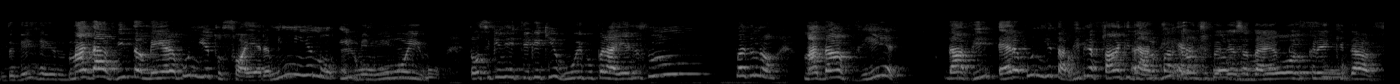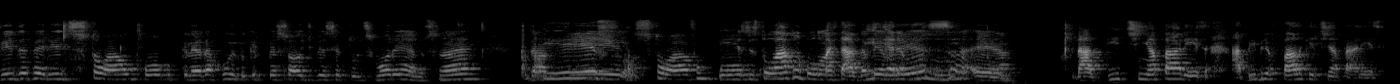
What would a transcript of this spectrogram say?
Ainda guerreiro, né? Mas Davi também era bonito, só era menino e Era menino. ruivo. Então significa que ruivo pra eles não coisa não. Mas Davi, Davi era bonito. A Bíblia fala que É Davi era de beleza da época, eu creio que Davi deveria destoar um pouco, porque ele era ruivo, aquele pessoal devia ser todos morenos, né? Davi Isso. destoava um pouco. Isso, estourava um pouco, mas Da Davi era beleza, bonito. é. Davi tinha aparência. A Bíblia fala que ele tinha aparência.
